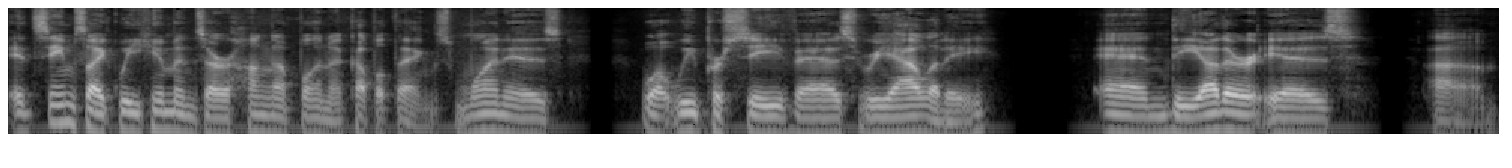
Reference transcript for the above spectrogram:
it seems like we humans are hung up on a couple things. One is what we perceive as reality, and the other is um,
